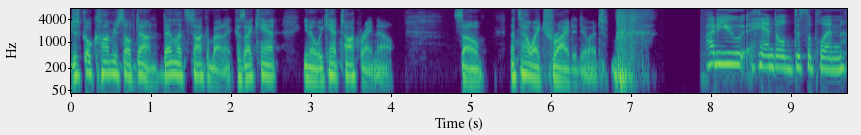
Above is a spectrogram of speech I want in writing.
Just go calm yourself down. Then let's talk about it. Cause I can't, you know, we can't talk right now. So that's how I try to do it. how do you handle discipline?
